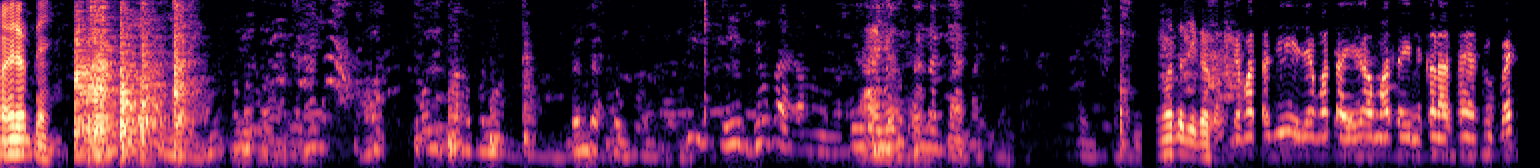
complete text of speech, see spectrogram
અહીં રાખ દે જય માતાજી કાકા? જય માતાજી જય માતાજી જય માતાજી ને કળા થાય સુખભાઈ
